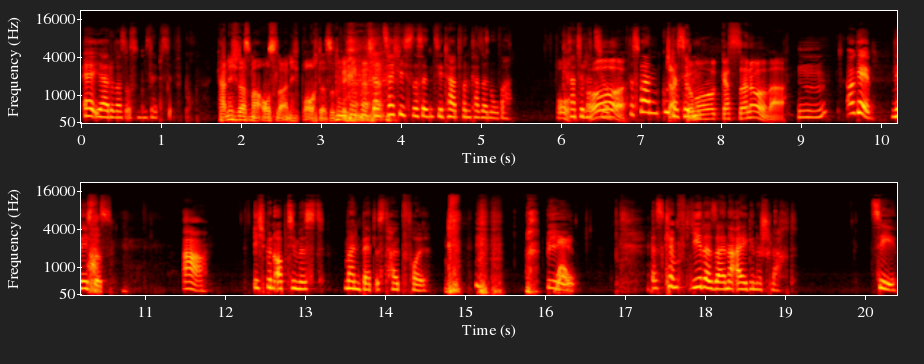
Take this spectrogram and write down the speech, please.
Äh, ja, du warst aus dem Selbsthilfebuch. Kann ich das mal ausleihen? Ich brauche das. Tatsächlich ist das ein Zitat von Casanova. Oh. Gratulation. Oh. Das war ein guter Sinn. Giacomo Casanova. Mhm. Okay, nächstes. A. Ich bin Optimist. Mein Bett ist halb voll. B. Wow. Es kämpft jeder seine eigene Schlacht. C.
